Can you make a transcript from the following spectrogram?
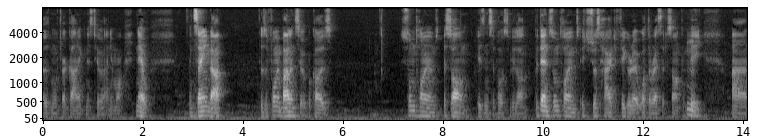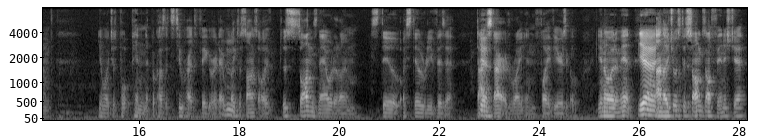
as much organicness to it anymore now in saying that there's a fine balance to it because sometimes a song isn't supposed to be long but then sometimes it's just hard to figure out what the rest of the song can be and you might just put a pin in it because it's too hard to figure it out. Mm. Like the songs that I've there's songs now that I'm still I still revisit that I started writing five years ago. You know what I mean? yeah And I just the song's not finished yet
